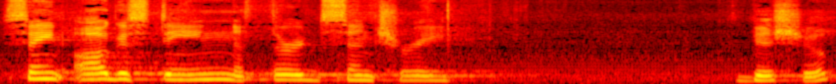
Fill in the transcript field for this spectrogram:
St. Augustine, the third century bishop,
